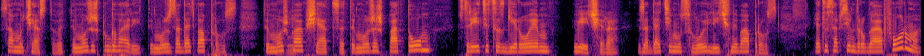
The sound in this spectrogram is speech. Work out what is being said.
сам участвовать, ты можешь поговорить, ты можешь задать вопрос, ты можешь угу. пообщаться, ты можешь потом встретиться с героем вечера, задать ему свой личный вопрос. Это совсем другая форма.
